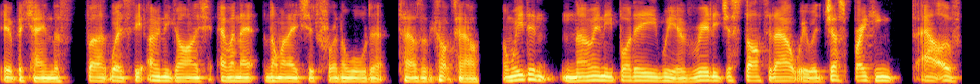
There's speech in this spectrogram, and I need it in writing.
it became the first, well, it's the only garnish ever nominated for an award at Tales of the Cocktail. And we didn't know anybody. We had really just started out. We were just breaking out of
